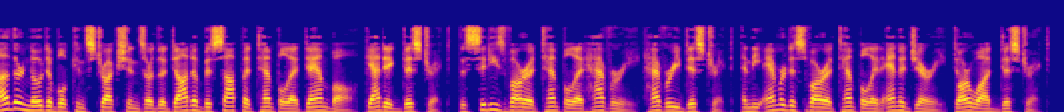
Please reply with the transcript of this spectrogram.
Other notable constructions are the Dada Basappa temple at Dambal Gadag district, the Siddhisvara temple at Haveri Haveri district, and the Amritasvara temple at Anageri Dharwad district.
